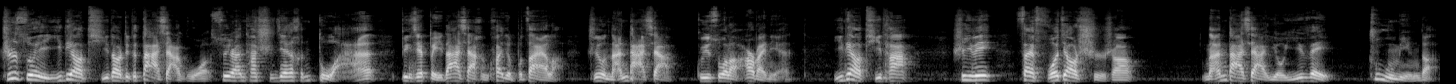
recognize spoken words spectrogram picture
之所以一定要提到这个大夏国，虽然它时间很短，并且北大夏很快就不在了，只有南大夏龟缩了二百年，一定要提它，是因为在佛教史上，南大夏有一位著名的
